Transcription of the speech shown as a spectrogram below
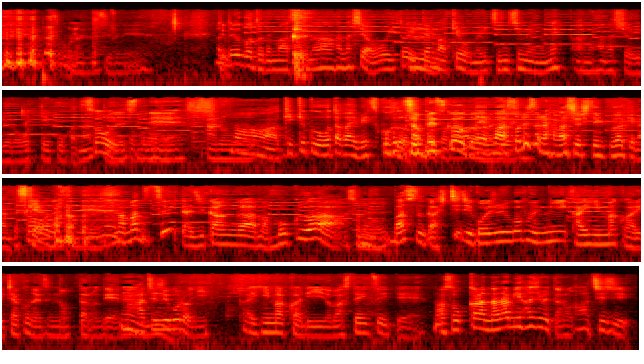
そうなんですよねまあということでまあそんな話は置いといて、うん。まあ今日の1日目のねあの話をいろいろ追っていこうかなっていうところで。すね。あの、まあ結局お互い別行動だったそうので別行動でまあそれぞれ話をしていくわけなんですそけれどね、まあ、まず着いた時間が、まあ、僕はその、うん。バスが7時55分に海浜幕張着のやつに乗ったので、まあ、うんうん。8時頃に海浜幕張のバス停に着いて、まあ、そこから並び始めたのが8時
